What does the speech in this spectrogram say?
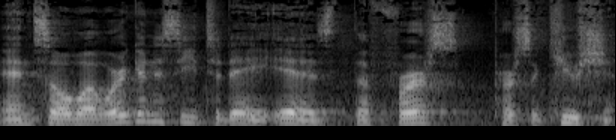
And so, what we're going to see today is the first persecution.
